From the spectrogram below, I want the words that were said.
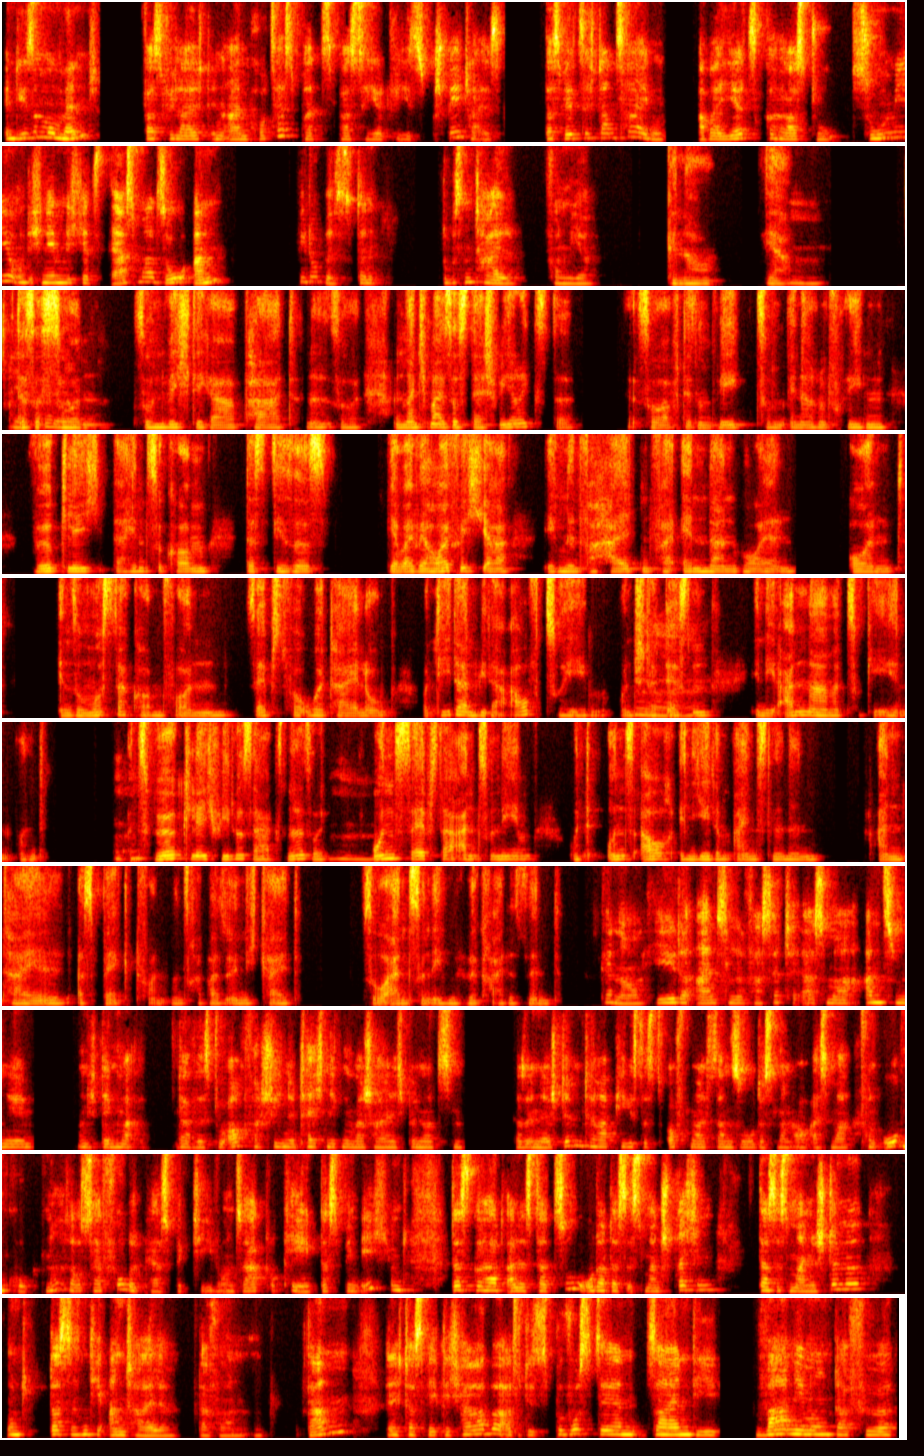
in diesem Moment, was vielleicht in einem Prozess passiert, wie es später ist, das wird sich dann zeigen. Aber jetzt gehörst du zu mir und ich nehme dich jetzt erstmal so an, wie du bist. Denn du bist ein Teil von mir. Genau, ja. Mhm. ja das cool. ist so ein, so ein wichtiger Part. Ne? So, und manchmal ist es der schwierigste, so auf diesem Weg zum inneren Frieden wirklich dahin zu kommen, dass dieses, ja, weil wir häufig ja irgendein Verhalten verändern wollen und in so Muster kommen von Selbstverurteilung und die dann wieder aufzuheben und mhm. stattdessen in die Annahme zu gehen und mhm. uns wirklich, wie du sagst, ne, so mhm. uns selbst da anzunehmen und uns auch in jedem einzelnen Anteil, Aspekt von unserer Persönlichkeit so anzunehmen, wie wir gerade sind. Genau, jede einzelne Facette erstmal anzunehmen. Und ich denke mal, da wirst du auch verschiedene Techniken wahrscheinlich benutzen. Also in der Stimmtherapie ist es oftmals dann so, dass man auch erstmal von oben guckt, ne? also aus der Vogelperspektive und sagt, okay, das bin ich und das gehört alles dazu oder das ist mein Sprechen, das ist meine Stimme und das sind die Anteile davon. Und dann, wenn ich das wirklich habe, also dieses Bewusstsein, die Wahrnehmung dafür,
